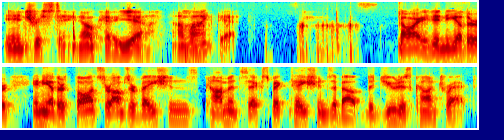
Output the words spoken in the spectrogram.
Interesting. Okay, yeah, I like that. All right. Any other any other thoughts or observations, comments, expectations about the Judas contract?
